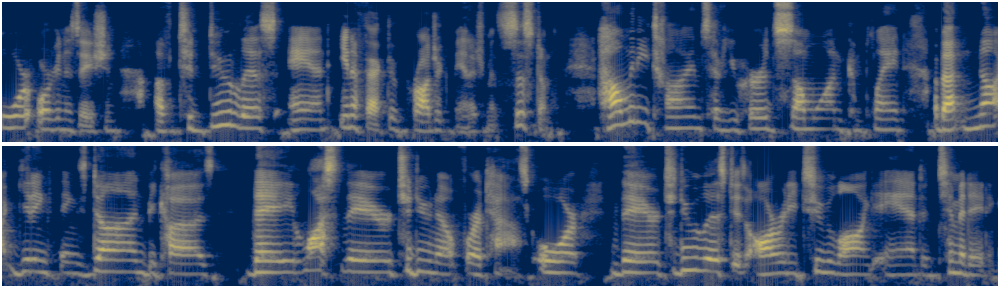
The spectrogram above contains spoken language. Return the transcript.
poor organization of to do lists and ineffective project management systems. How many times have you heard someone complain about not getting things done because they lost their to do note for a task or their to do list is already too long and intimidating.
